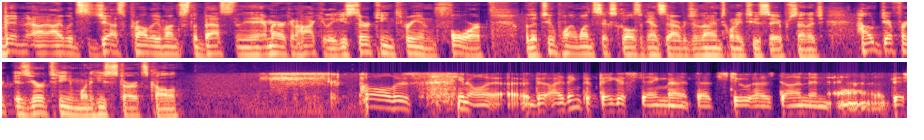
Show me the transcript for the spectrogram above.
been, I would suggest, probably amongst the best in the American Hockey League. He's 13 3 and 4 with a 2.16 goals against average and 922 save percentage. How different is your team when he starts, Colin? Paul, there's you know, uh, I think the biggest thing that that Stu has done and uh, this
